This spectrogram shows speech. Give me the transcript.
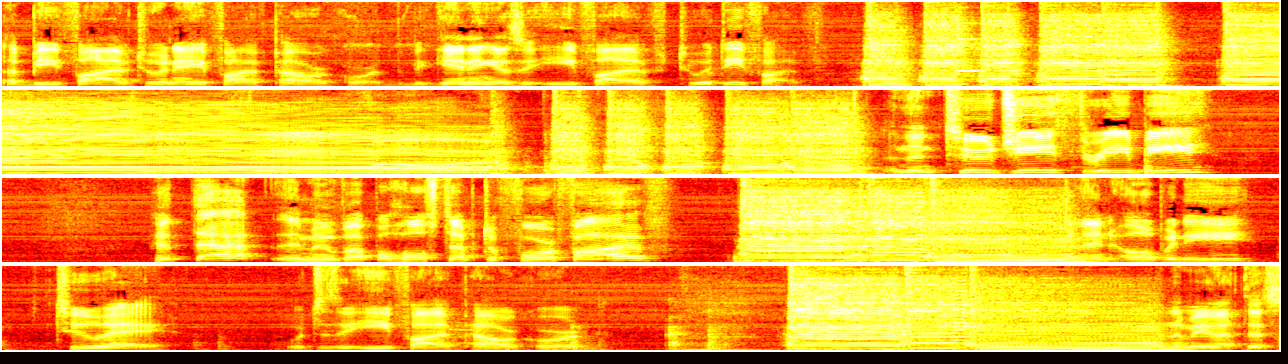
a B5 to an A5 power chord. The beginning is an E5 to a D5. And then 2G, 3B, hit that, then move up a whole step to 4, 5, and then open E, 2A, which is the E5 power chord. And then we got this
